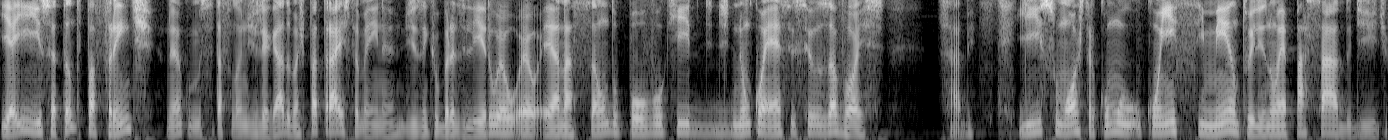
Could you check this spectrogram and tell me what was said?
E aí isso é tanto para frente, né, como você está falando de legado, mas para trás também, né? Dizem que o brasileiro é, é, é, a nação do povo que não conhece os seus avós, sabe? E isso mostra como o conhecimento ele não é passado de, de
